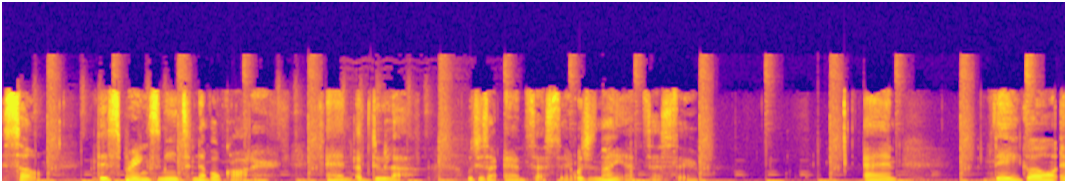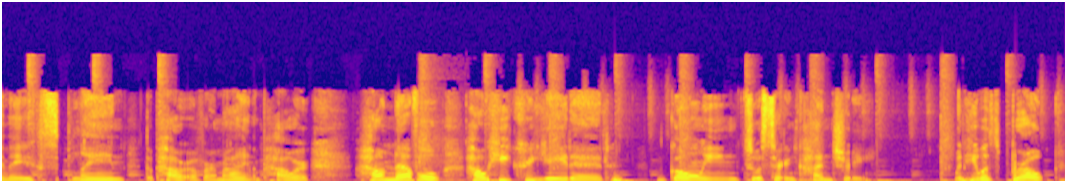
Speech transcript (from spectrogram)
So, this brings me to Neville Goddard and Abdullah, which is our ancestor, which is my ancestor. And they go and they explain the power of our mind, the power, how Neville, how he created going to a certain country. When he was broke,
